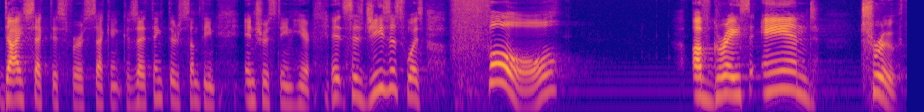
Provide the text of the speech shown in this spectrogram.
dissect this for a second because I think there's something interesting here. It says Jesus was full of grace and truth.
